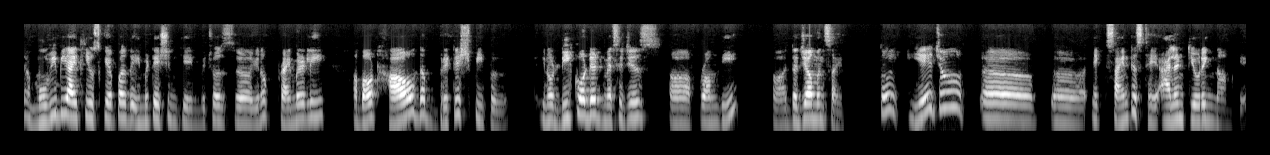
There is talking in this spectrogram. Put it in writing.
मूवी uh, भी आई थी उसके ऊपर the imitation game which was you know primarily about how the British people you know decoded messages uh, from the uh, the German side. तो ये जो uh, uh, एक साइंटिस्ट थे एलन ट्यूरिंग नाम के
